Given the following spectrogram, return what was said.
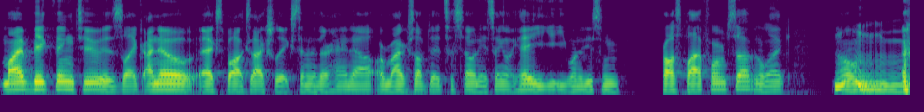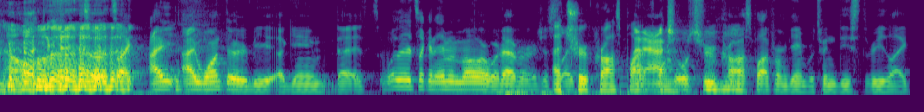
My big thing too is like I know Xbox actually extended their hand out, or Microsoft did to Sony, saying like, "Hey, you, you want to do some cross-platform stuff?" And like, no. Hmm. No. so it's like I I want there to be a game that it's whether it's like an MMO or whatever, just a like true cross-platform. an actual true Mhm. cross-platform game between these three like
